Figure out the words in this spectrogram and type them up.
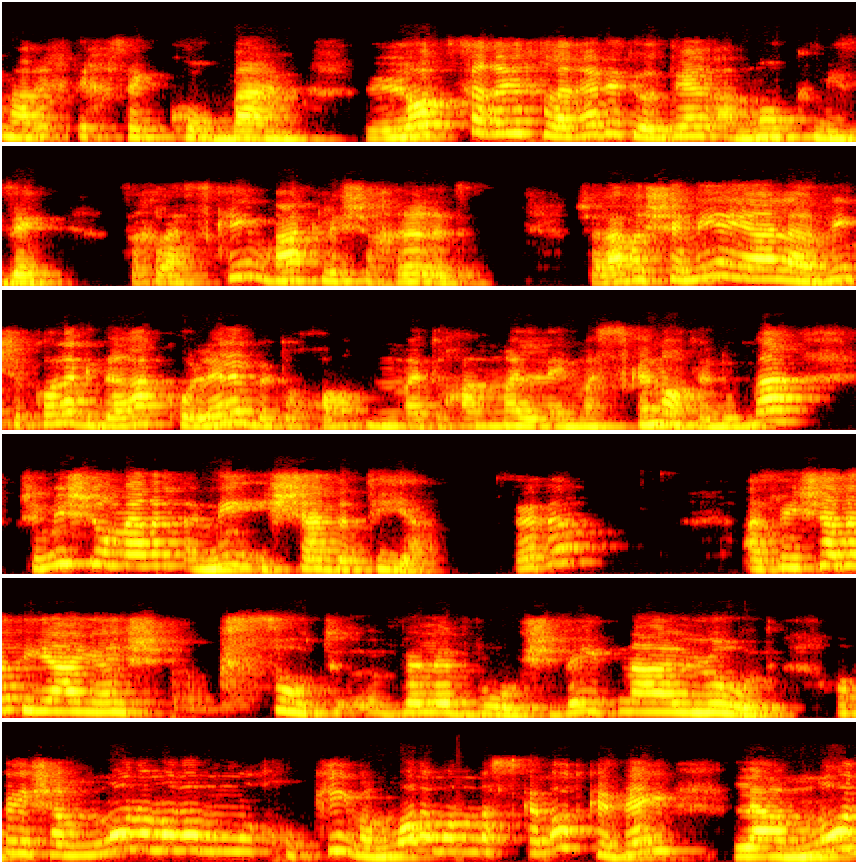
מערכת יחסי קורבן. לא צריך לרדת יותר עמוק מזה. צריך להסכים רק לשחרר את זה. השלב השני היה להבין שכל הגדרה כוללת בתוכו, בתוכה מלא מסקנות. לדוגמה, כשמישהי אומרת, אני אישה דתייה, בסדר? אז לאישה דתייה יש כסות ולבוש והתנהלות, אוקיי? יש המון המון המון חוקים, המון המון מסקנות כדי לעמוד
